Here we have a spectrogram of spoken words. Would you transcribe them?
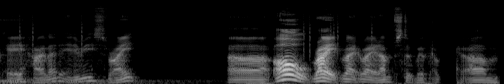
Okay, highlight enemies, right? Uh oh, right, right, right. I'm stupid. Okay. Um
